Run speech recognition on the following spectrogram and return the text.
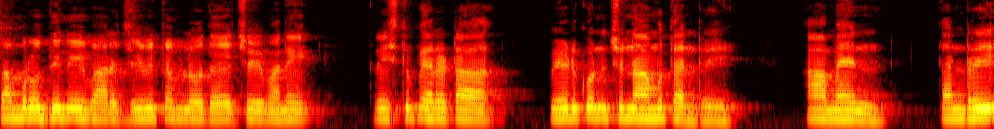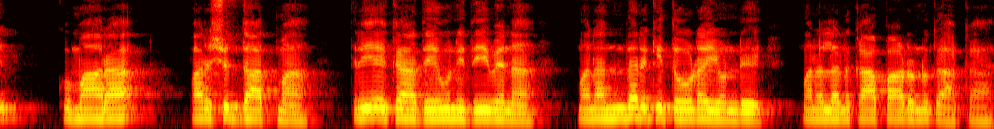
సమృద్ధిని వారి జీవితంలో దయచేయమని క్రీస్తు పేరట వేడుకొనుచున్నాము తండ్రి. ఆమెన్. తండ్రి కుమార పరిశుద్ధాత్మ త్రియేక దేవుని దీవెన మనందరికీ తోడై ఉండి మనలను కాపాడునుగాక.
